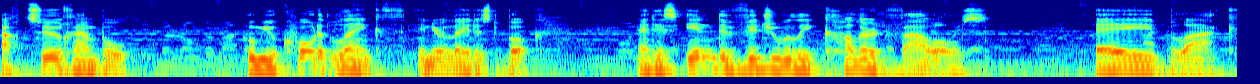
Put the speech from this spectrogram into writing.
Arthur Rimbaud, whom you quote at length in your latest book, and his individually colored vowels A black,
